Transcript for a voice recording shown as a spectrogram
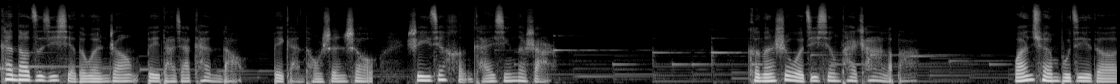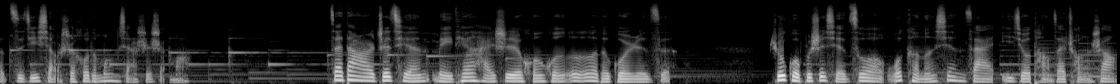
看到自己写的文章被大家看到，被感同身受，是一件很开心的事儿。可能是我记性太差了吧，完全不记得自己小时候的梦想是什么。在大二之前，每天还是浑浑噩噩的过日子。如果不是写作，我可能现在依旧躺在床上，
